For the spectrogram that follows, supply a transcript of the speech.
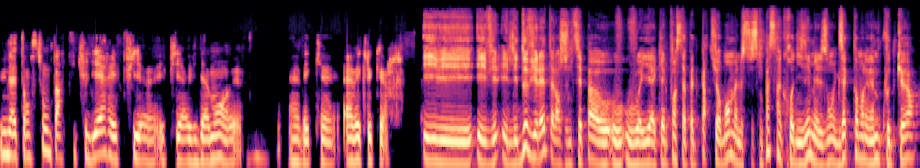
une attention particulière et puis, et puis évidemment, avec, avec le cœur. Et, les deux violettes, alors je ne sais pas, vous, vous voyez à quel point ça peut être perturbant, mais elles se sont pas synchronisées, mais elles ont exactement les mêmes coups de cœur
